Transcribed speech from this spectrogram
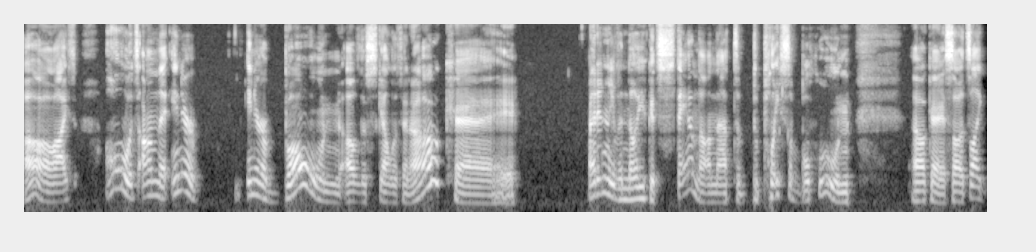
oh, I. Oh, it's on the inner inner bone of the skeleton. Okay. I didn't even know you could stand on that to, to place a balloon. Okay, so it's like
